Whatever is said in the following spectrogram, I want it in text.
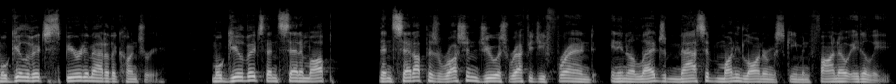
Mogilevich speared him out of the country. Mogilevich then set him up then set up his Russian Jewish refugee friend in an alleged massive money laundering scheme in Fano, Italy,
